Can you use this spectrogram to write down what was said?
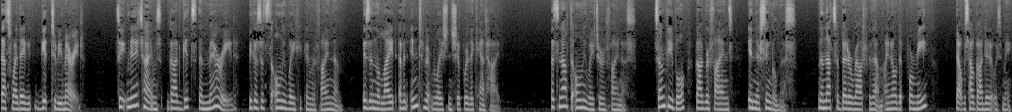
that's why they get to be married. See, many times God gets them married because it's the only way He can refine them, is in the light of an intimate relationship where they can't hide. That's not the only way to refine us. Some people, God refines in their singleness, and that's a better route for them. I know that for me, that was how God did it with me.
